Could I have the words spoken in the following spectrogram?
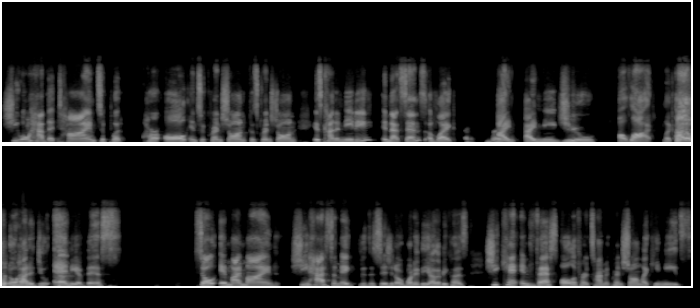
she won't have the time to put her all into Crenshaw because Crenshaw is kind of needy in that sense of like, right. I I need you a lot. Like I don't know how to do any of this. So in my mind, she has to make the decision or one or the other because she can't invest all of her time in Crenshaw like he needs.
